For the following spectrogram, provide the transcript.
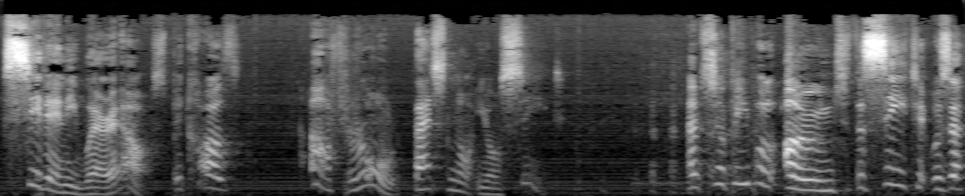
sit anywhere else because, after all, that's not your seat. And so people owned the seat. It was a,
